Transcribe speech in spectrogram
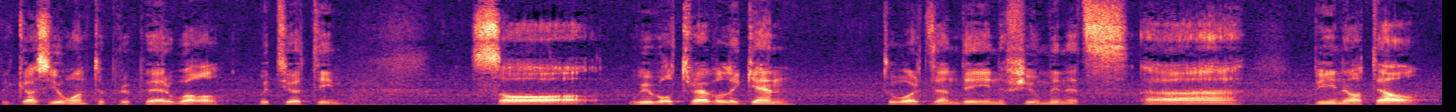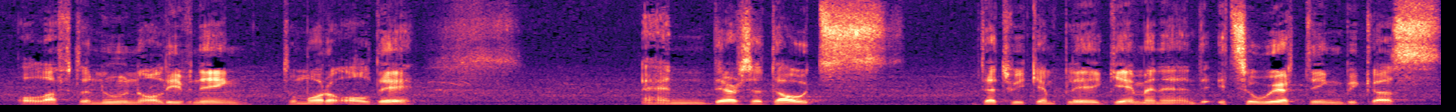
because you want to prepare well with your team. So we will travel again towards Dundee in a few minutes. Uh, be in hotel all afternoon, all evening, tomorrow all day. And there's a doubt that we can play a game, and, and it's a weird thing because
